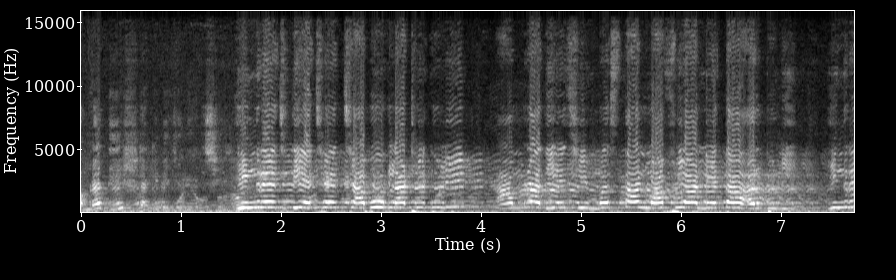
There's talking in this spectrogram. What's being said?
আমরা দেশটাকে বেঁচে দিচ্ছি। ইংরেজ দিয়েছে চাবুক, লাঠিগুলি, আমরা দিয়েছি মস্তান মাফিয়া নেতা আর গুলি ইংরেজ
